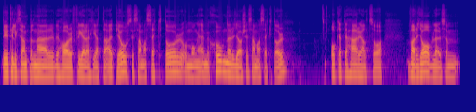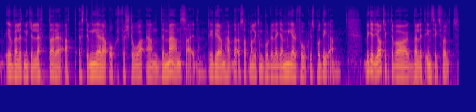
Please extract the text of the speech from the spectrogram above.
Det är till exempel när vi har flera heta IPOs i samma sektor och många emissioner görs i samma sektor. Och att det här är alltså variabler som är väldigt mycket lättare att estimera och förstå än demand side. Det är det de hävdar, så att man liksom borde lägga mer fokus på det. Vilket jag tyckte var väldigt insiktsfullt.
